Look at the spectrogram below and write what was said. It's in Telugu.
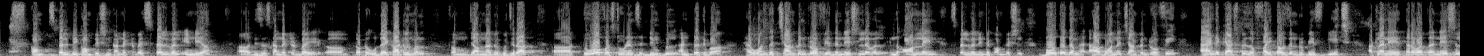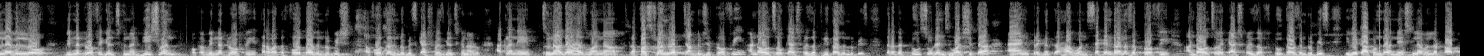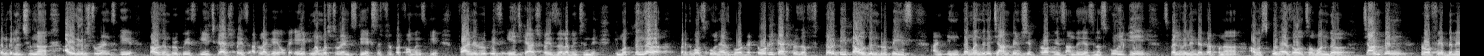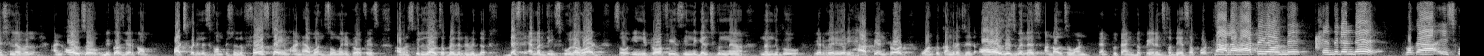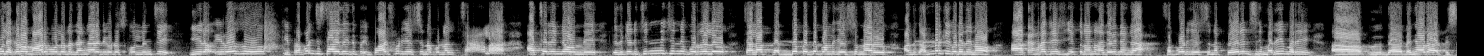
Spell Bee competition conducted by Spellwell India. Uh, this is conducted by um Dr. Uday Katalmal from Jamnagar, Gujarat. Uh, two of our students, Dimple and Pratibha, have won the champion trophy at the national level in the online Spellwell India competition. Both of them have won a champion trophy and a cash prize of 5000 rupees each. అట్లానే తర్వాత నేషనల్ లెవెల్లో విన్నర్ ట్రోఫీ గెలుచుకున్న గీష్వంత్ ఒక విన్నర్ ట్రోఫీ తర్వాత four thousand rupees four thousand rupees cash prize గెలుచుకున్నాడు. అట్లనే Sunada has won first runner up championship trophy and also cash prize of three thousand rupees తర్వాత two students Varshitha and Pragnatha have won second runners up trophy and also cash prize of two thousand rupees ఇవే కాకుండా నేషనల్ లెవెల్లో టాప్ టెన్ గెలుచుకున్న ఐదుగురు స్టూడెంట్స్కి thousand rupees each cash prize అట్లాగే ఒక ఎయిట్ మెంబర్ స్టూడెంట్స్కి exceptional పర్ఫార్మెన్స్కి five hundred rupees each cash prize లభించింది. మొత్తంగా Pratibha school has got total cash prize of thirty thousand rupees and ఇంతమందిని ఛాంపియన్షిప్ ట్రాఫీస్ అందజేసిన స్కూల్కి స్పెల్వెల్ ఇండియా తరఫున our school has also won the champion trophy at the national level and also because we are are participate in this competition for the first time and have won so many trophies our school is also presented with the best emerging school award so ఇన్ని trophies ఇన్ని గెలుచుకున్నందుకు we are very very happy and proud want to congratulate all these winners and also want thank- to thank the parents for their support చాలా హ్యాపీగా ఉంది ఎందుకంటే ఒక ఈ స్కూల్ ఎక్కడో మారుమూల ఉన్న జంగారెడ్డిగూడ స్కూల్ నుంచి ఈ రో- ఈ రోజు ఈ ప్రపంచ స్థాయిలో ఇది పార్టిసిపేట్ చేస్తున్నప్పుడు నాకు చాలా ఆశ్చర్యంగా ఉంది. ఎందుకంటే చిన్ని చిన్ని బుర్రలు చాలా పెద్ద పెద్ద పనులు చేస్తున్నారు. అందుకు అందరికీ కూడా నేను ఆ కంగ్రాచులేషన్ చెప్తున్నాను. అదేవిధంగా సపోర్ట్ చేస్తున్న పేరెంట్స్కి మరీ మరీ ఆ, ధన్యవాదాలు అర్పిస్తున్నాను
